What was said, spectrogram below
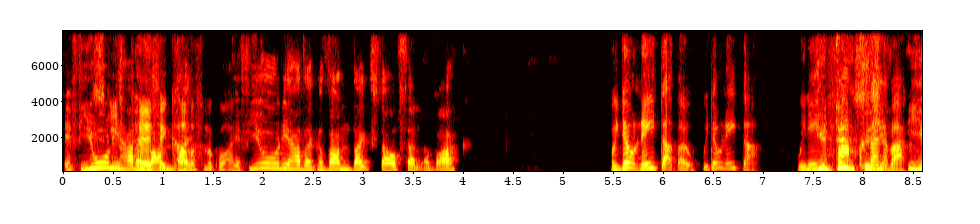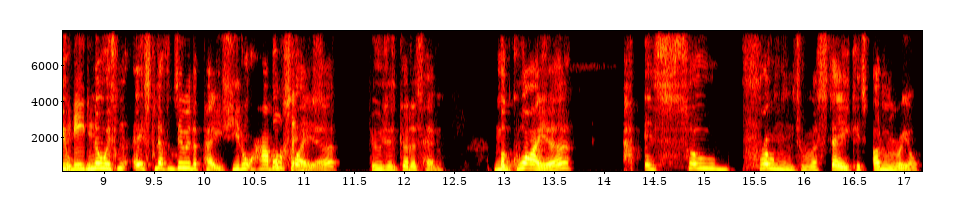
if you He's, already he's had a Van perfect cover Dijk, for Maguire. if you already have like a Van Dijk style centre back, We don't need that though. We don't need that. We need you a fast centre back. you we need no, it's it's nothing to do with the pace. You don't have a Course it is. player who's as good as him. Maguire is so prone to a mistake; it's unreal.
